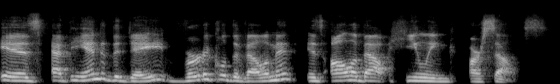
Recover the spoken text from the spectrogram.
is at the end of the day, vertical development is all about healing ourselves.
